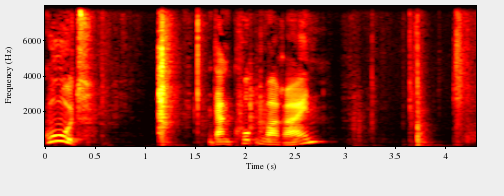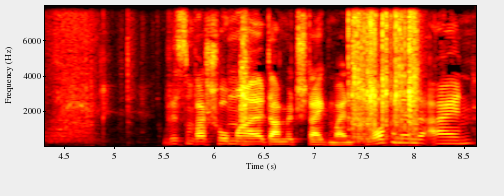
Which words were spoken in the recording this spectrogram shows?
Gut, dann gucken wir rein wissen wir schon mal, damit steigen wir ins Wochenende ein.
